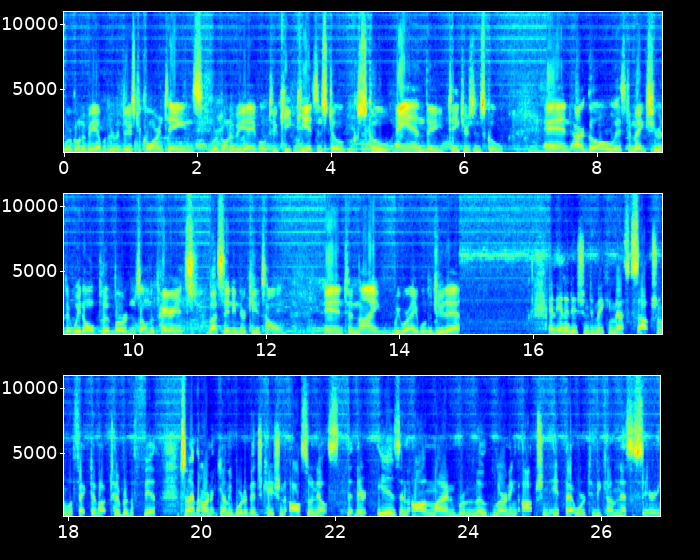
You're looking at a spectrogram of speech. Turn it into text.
We're going to be able to reduce the quarantines. We're going to be able to keep kids in school and the teachers in school. And our goal is to make sure that we don't put burdens on the parents by sending their kids home. And tonight we were able to do that. And in addition to making masks optional effective October the 5th, tonight the Harnett County Board of Education also announced that there is an online remote learning option if that were to become necessary.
